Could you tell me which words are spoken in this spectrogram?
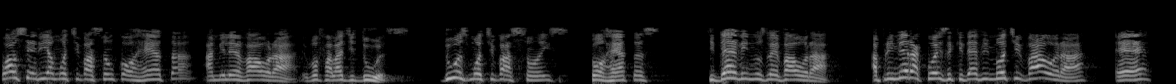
Qual seria a motivação correta a me levar a orar? Eu vou falar de duas. Duas motivações corretas que devem nos levar a orar. A primeira coisa que deve motivar a orar é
